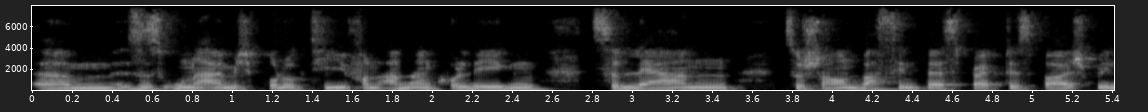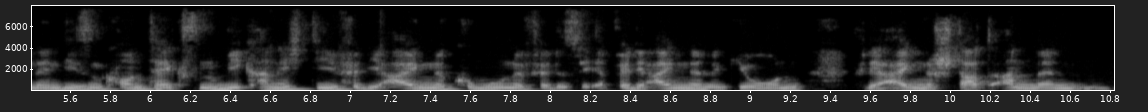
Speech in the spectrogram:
Ähm, es ist unheimlich produktiv von anderen Kollegen zu lernen, zu schauen, was sind Best-Practice-Beispiele in diesen Kontexten und wie kann ich die für die eigene Kommune, für, das, für die eigene Region, für die eigene Stadt anwenden.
